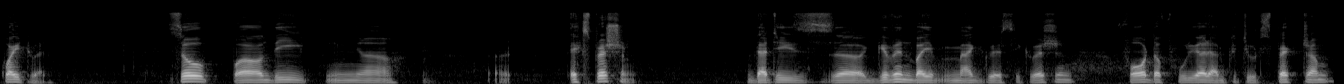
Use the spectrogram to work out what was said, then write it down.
quite well. So, uh, the mm, uh, expression that is uh, given by McGuire's equation for the Fourier amplitude spectrum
